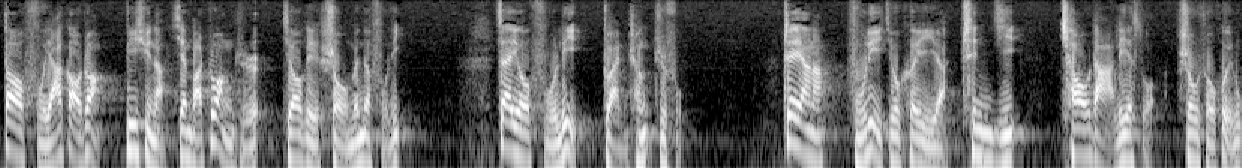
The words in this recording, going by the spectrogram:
到府衙告状必须呢先把状纸交给守门的府吏，再由府吏转呈知府，这样呢府吏就可以呀趁机敲诈勒索、收受贿赂。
